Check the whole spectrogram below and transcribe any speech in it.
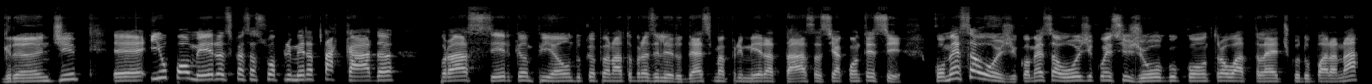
grande, é, e o Palmeiras com essa sua primeira tacada para ser campeão do Campeonato Brasileiro, 11 taça se acontecer. Começa hoje, começa hoje com esse jogo contra o Atlético do Paraná,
